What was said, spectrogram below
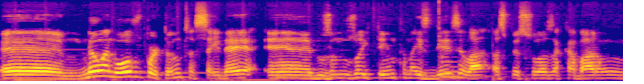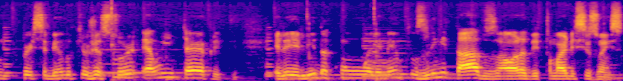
É, não é novo, portanto, essa ideia é dos anos 80, mas desde lá as pessoas acabaram percebendo que o gestor é um intérprete. Ele lida com elementos limitados na hora de tomar decisões.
